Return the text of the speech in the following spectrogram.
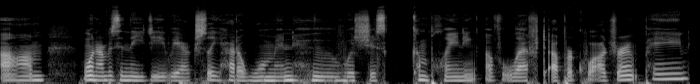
Um, when I was in the ED, we actually had a woman who was just complaining of left upper quadrant pain.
